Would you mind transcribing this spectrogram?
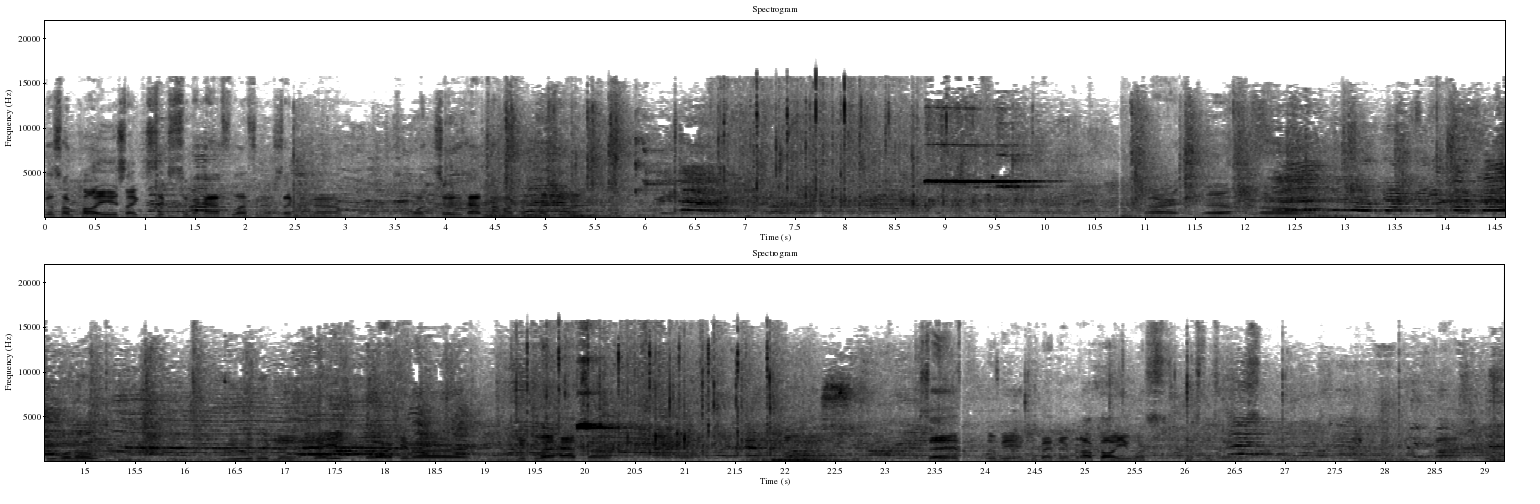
guess I'll call you. It's like six and a half left in the second now. So once as soon as it's halftime, I'll come let you in. All right. Uh, um, you wanna, you either can wait or I can uh, get you at halftime. Bonus. Said it'll be an entry back there, but I'll call you once once this ends. And bonus.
